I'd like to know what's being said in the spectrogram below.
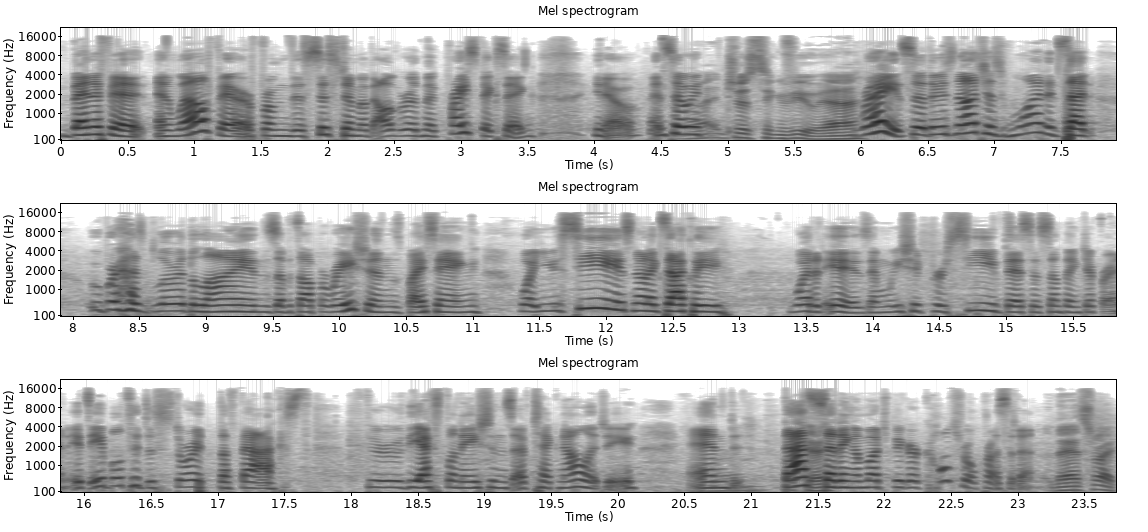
benefit and welfare from this system of algorithmic price fixing, you know. And so it Uh, interesting view, yeah. Right. So there's not just one, it's that Uber has blurred the lines of its operations by saying what you see is not exactly what it is, and we should perceive this as something different. It's able to distort the facts through the explanations of technology. And that's okay. setting a much bigger cultural precedent. That's right.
